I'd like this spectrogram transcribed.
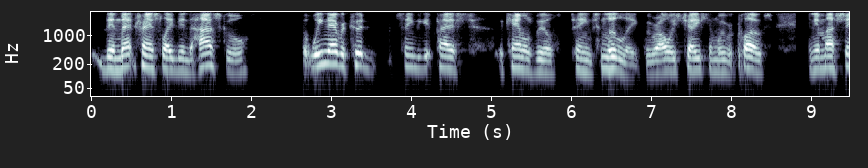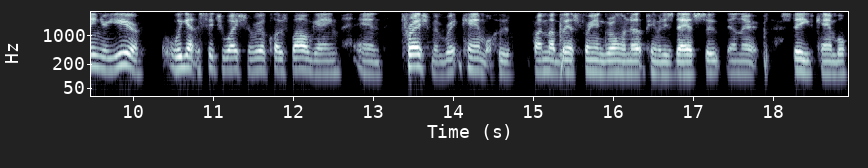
then that translated into high school, but we never could seem to get past the Campbellsville teams in Little League. We were always chasing, we were close. And in my senior year, we got in a situation, a real close ball game, and freshman Rick Campbell, who's probably my best friend growing up, him and his dad Suit down there, Steve Campbell.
